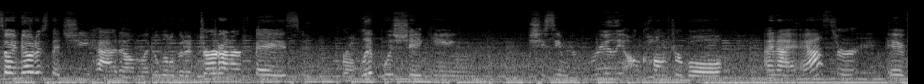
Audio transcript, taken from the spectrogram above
So I noticed that she had um, like a little bit of dirt on her face, her lip was shaking, she seemed really uncomfortable. And I asked her if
